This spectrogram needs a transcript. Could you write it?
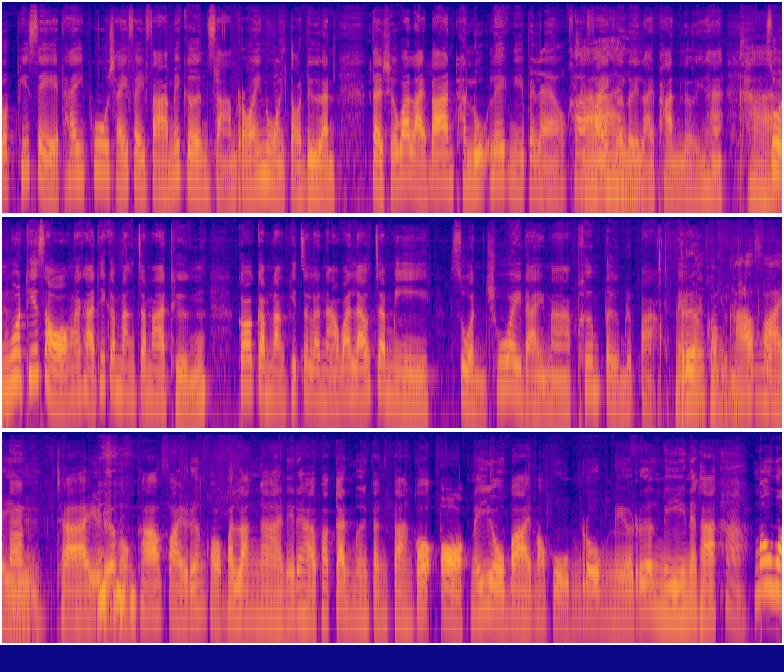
ลดพิเศษให้ผู้ใช้ไฟฟ้าไม่เกิน 300 หน่วยต่อเดือน แต่เชื่อว่าหลายบ้านทะลุเลขนี้ไปแล้ว ค่าไฟก็เลยหลายพันเลยนะคะค่ะส่วนงวดที่2นะคะที่กำลังจะมาถึงก็กำลังพิจารณาว่าแล้วจะมีส่วนช่วยใดมาเพิ่มเติมหรือเปล่าแหมเรื่องของแต่ก็ยู่ในค่าช่วไฟเลือกตั้งใช่เรื่องของค่าไฟเรื่องของพลังงานเนี่ยนะคะพรรคการเมืองต่างๆ ก็ออกนโยบายมาโหมโรงในเรื่องนี้นะคะค่ะเมื่อว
